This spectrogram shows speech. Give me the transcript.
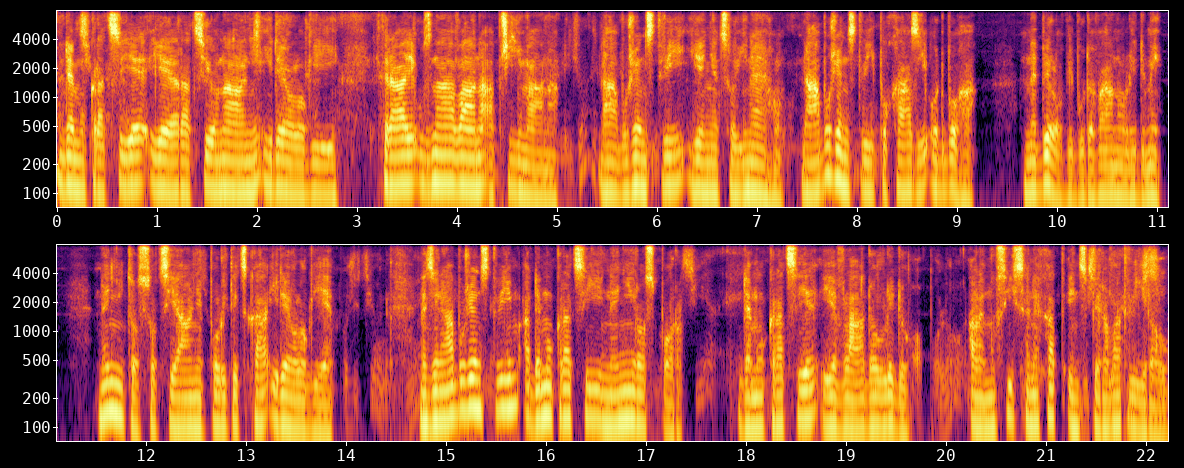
Demokracie je racionální ideologií, která je uznávána a přijímána. Náboženství je něco jiného. Náboženství pochází od Boha. Nebylo vybudováno lidmi. Není to sociálně politická ideologie. Mezi náboženstvím a demokracií není rozpor. Demokracie je vládou lidu, ale musí se nechat inspirovat vírou.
